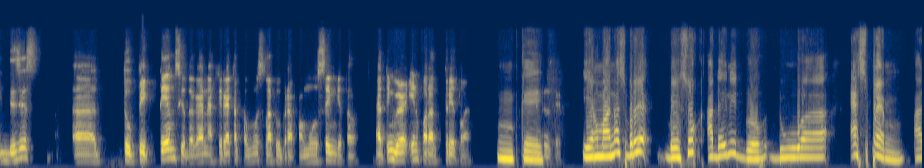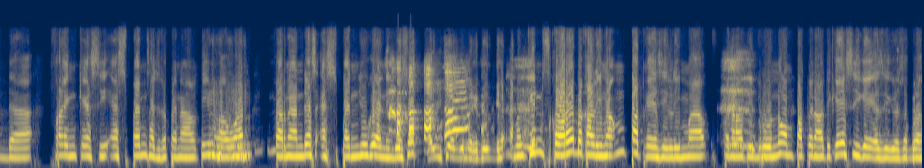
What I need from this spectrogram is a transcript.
this is uh, two big teams gitu kan akhirnya ketemu setelah beberapa musim gitu. I think we're in for a treat lah. Oke. Okay. gitu yang mana sebenarnya besok ada ini bro dua Espen ada Frank Casey Espen saja penalti melawan Fernandes Espen juga nih besok. Iya benar juga. Mungkin skornya bakal 5-4 kayak sih. 5 penalti Bruno, 4 penalti Casey kayak sih besok gua.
